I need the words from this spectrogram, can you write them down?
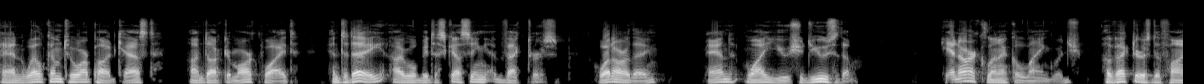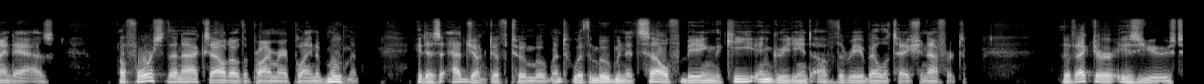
and welcome to our podcast. I'm Dr. Mark White, and today I will be discussing vectors. What are they, and why you should use them? In our clinical language, a vector is defined as a force that acts out of the primary plane of movement. It is adjunctive to a movement, with the movement itself being the key ingredient of the rehabilitation effort. The vector is used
